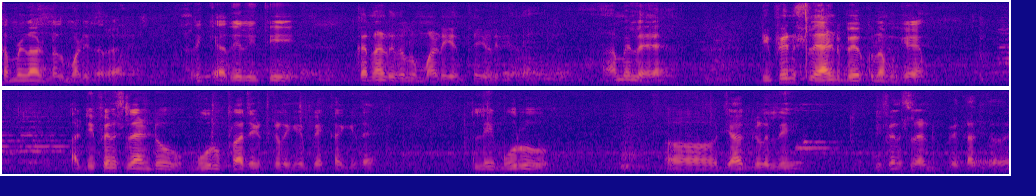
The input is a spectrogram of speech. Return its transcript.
ತಮಿಳ್ನಾಡಿನಲ್ಲಿ ಮಾಡಿದ್ದಾರೆ. ಅದಕ್ಕೆ ಅದೇ ರೀತಿ ಕರ್ನಾಟಕದಲ್ಲೂ ಮಾಡಿ ಅಂತ ಹೇಳಿದ್ದೀನಿ. ಆಮೇಲೆ ಡಿಫೆನ್ಸ್ ಲ್ಯಾಂಡ್ ಬೇಕು ನಮಗೆ. ಆ ಡಿಫೆನ್ಸ್ ಲ್ಯಾಂಡು ಮೂರು ಪ್ರಾಜೆಕ್ಟ್ಗಳಿಗೆ ಬೇಕಾಗಿದೆ. ಅಲ್ಲಿ ಮೂರು ಜಾಗಗಳಲ್ಲಿ ಡಿಫೆನ್ಸ್ ಲ್ಯಾಂಡ್ ಬೇಕಾಗ್ತದೆ.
